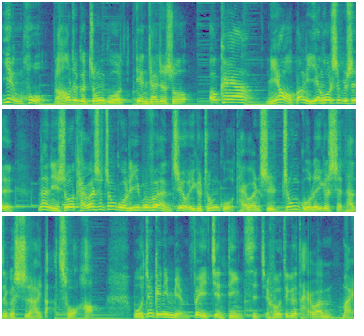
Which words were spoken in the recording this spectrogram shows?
验货，然后这个中国店家就说：“OK 啊，你要我帮你验货是不是？那你说台湾是中国的一部分，只有一个中国，台湾是中国的一个省，他这个市还打错号，我就给你免费鉴定一次。结果这个台湾买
